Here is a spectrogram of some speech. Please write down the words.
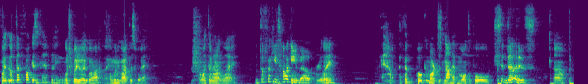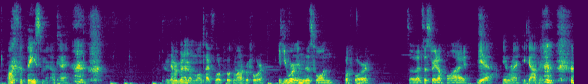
what, what the fuck is happening? Which way do I go out? Like I'm gonna go out this way. I went the wrong way. What the fuck are you talking about? Really? How, the Pokemon does not have multiple. Yes, it does. Oh, oh, it's the basement. Okay, I've never been in a multi-floor Pokemon before. You were in this one before, so that's a straight up lie. Yeah, you're right. You got me.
